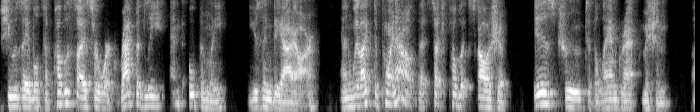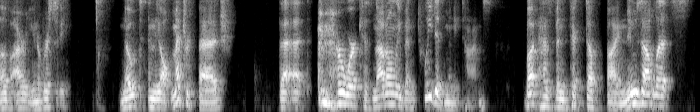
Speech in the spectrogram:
She was able to publicize her work rapidly and openly using the IR, and we like to point out that such public scholarship is true to the land grant mission of our university. Note in the altmetric badge that her work has not only been tweeted many times, but has been picked up by news outlets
